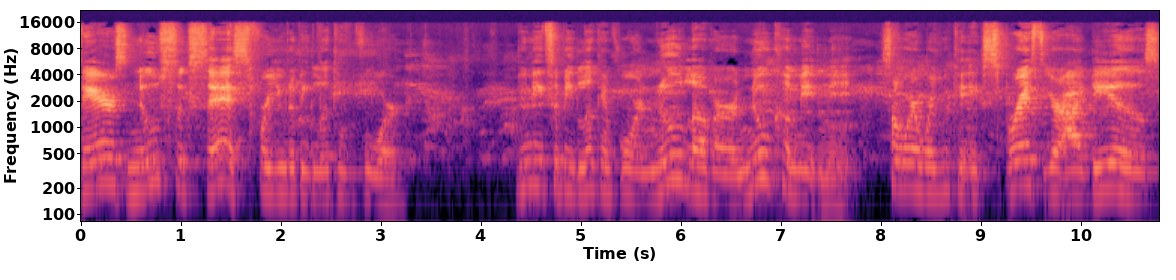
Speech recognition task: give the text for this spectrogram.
There's new success for you to be looking for. You need to be looking for a new lover, new commitment, somewhere where you can express your ideas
